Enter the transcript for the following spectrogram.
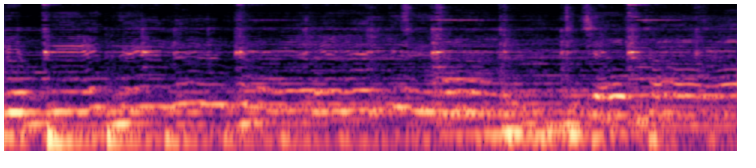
लुटे दिल में तेरा जैसा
